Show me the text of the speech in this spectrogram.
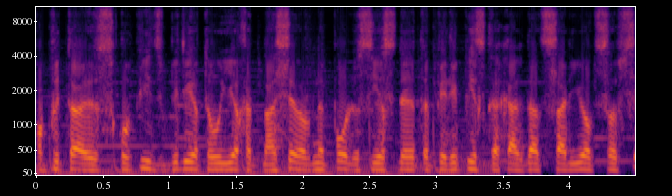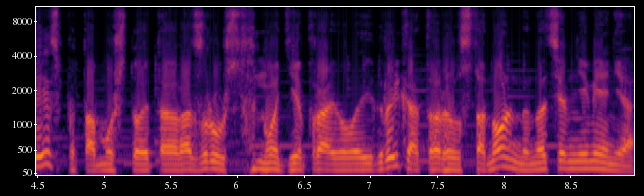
попытаюсь купить билет и уехать на Северный полюс, если эта переписка когда-то сольется в сеть, потому что это разрушит многие правила игры, которые установлены, но тем не менее.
